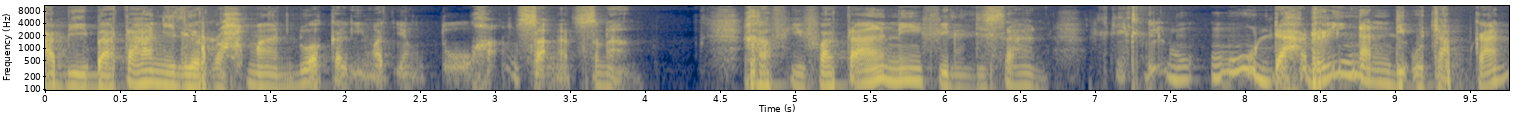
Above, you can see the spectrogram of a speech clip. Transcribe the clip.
habibatani lirrahman, dua kalimat yang Tuhan sangat senang. Khafifatani fil lisan, mudah ringan diucapkan,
